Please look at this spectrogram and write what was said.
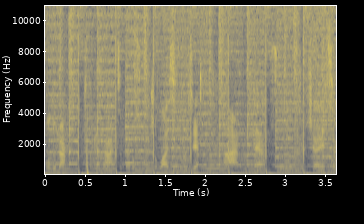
Хвилина 13 розпочалася, друзі. Артем зустрічається.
